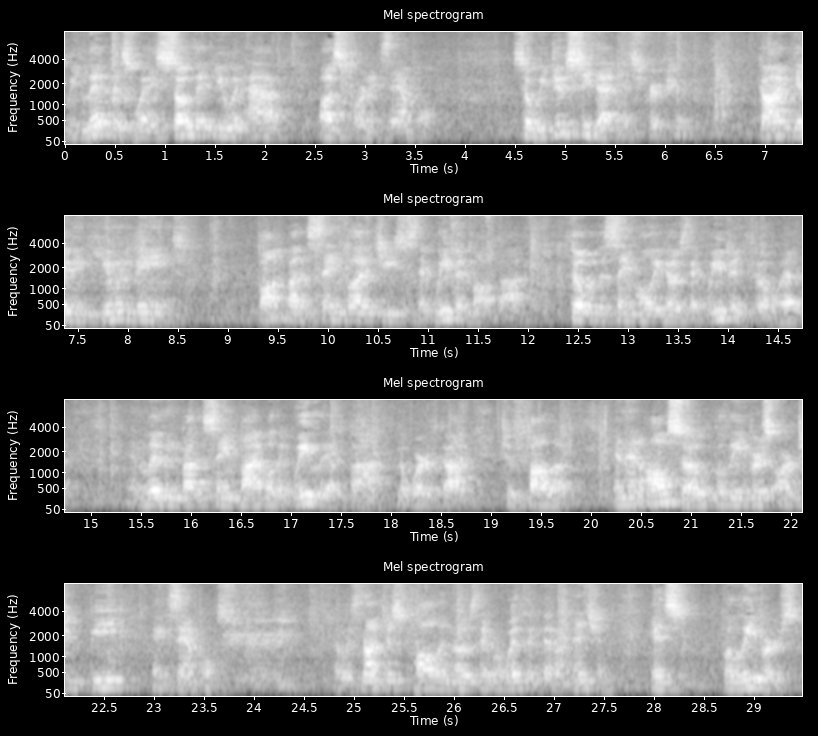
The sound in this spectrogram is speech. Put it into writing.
we live this way so that you would have us for an example. So we do see that in Scripture. God giving human beings bought by the same blood of Jesus that we've been bought by, filled with the same Holy Ghost that we've been filled with, and living by the same Bible that we live by, the Word of God, to follow. And then also, believers are to be examples. So it's not just Paul and those that were with him that I mentioned, it's believers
